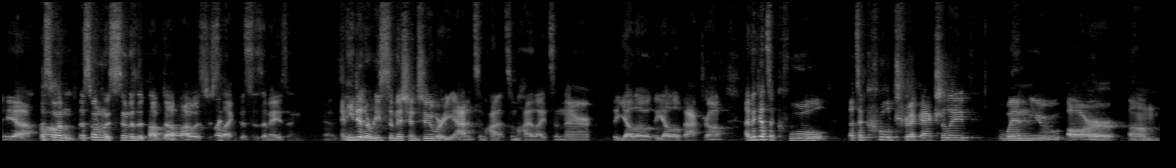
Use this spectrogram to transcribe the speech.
yeah, this Oh. one, this one, as soon as it popped up, I was just Like- like, "This is amazing." Yeah, And he did a resubmission too, where he added some hi- some highlights in there, the yellow, the yellow backdrop. I think that's a cool, that's a cool trick actually when you are um,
